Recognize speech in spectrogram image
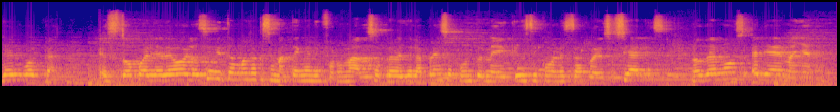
del volcán. Esto por el día de hoy. Los invitamos a que se mantengan informados a través de la prensa.mx y como en nuestras redes sociales. Nos vemos el día de mañana.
